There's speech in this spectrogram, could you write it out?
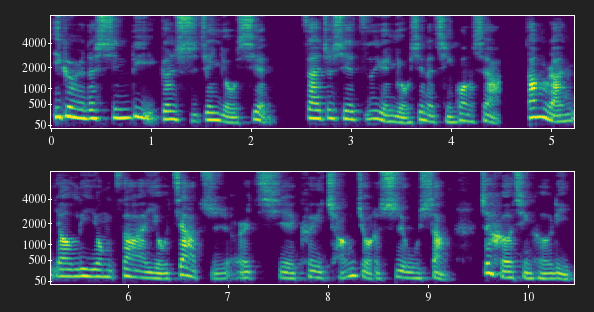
一个人的心力跟时间有限，在这些资源有限的情况下。当然要利用在有价值而且可以长久的事物上，这合情合理。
